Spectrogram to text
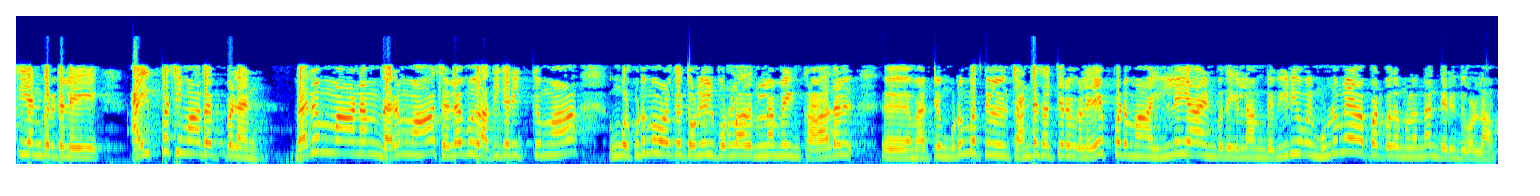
ரிசவராசி அன்பர்களே ஐப்பசி மாத பலன். வருமானம் வருமா செலவு அதிகரிக்குமா? உங்கள் குடும்ப வாழ்க்கை தொழில் பொருளாதார நிலைமை காதல் மற்றும் குடும்பத்தில் சண்டை சச்சரவுகள் ஏற்படுமா இல்லையா என்பதை எல்லாம் இந்த வீடியோவை முழுமையாக பார்ப்பதன் மூலம் தான் தெரிந்து கொள்ளலாம்.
